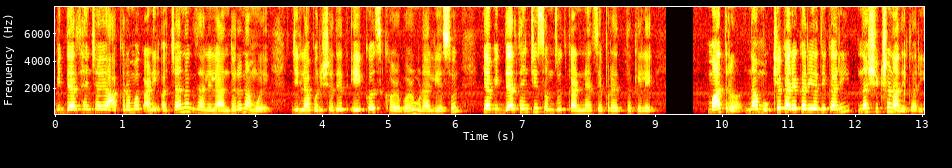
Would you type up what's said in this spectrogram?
विद्यार्थ्यांच्या या आक्रमक आणि अचानक झालेल्या आंदोलनामुळे जिल्हा परिषदेत एकच खळबळ उडाली असून या विद्यार्थ्यांची समजूत काढण्याचे प्रयत्न केले. मात्र ना मुख्य कार्यकारी अधिकारी ना शिक्षणाधिकारी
